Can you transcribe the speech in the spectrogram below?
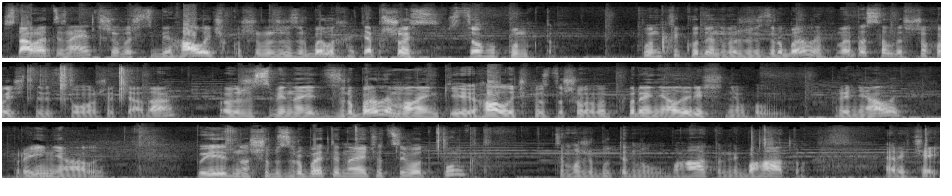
ставити, знаєте, що ви ж собі галочку, що ви вже зробили хоча б щось з цього пункту. Пунктик 1 ви ж зробили, виписали, що хочете від свого життя, да? Ви вже собі навіть зробили маленьку галочку з душою, ви прийняли рішення в голові. Прийняли? Прийняли. Відповідно, щоб зробити навіть оцей от пункт, це може бути ну, багато, небагато речей.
